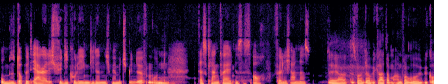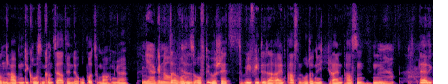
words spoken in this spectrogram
umso doppelt ärgerlich für die Kollegen, die dann nicht mehr mitspielen dürfen. Und mhm. das Klangverhältnis ist auch völlig anders. Ja, ja, das war, glaube ich, gerade am Anfang, wo wir begonnen haben, die großen Konzerte in der Oper zu machen, gell? Ja, genau. Da wurde ja. es oft überschätzt, wie viele da reinpassen oder nicht reinpassen. Hm. Ja. Ja, die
